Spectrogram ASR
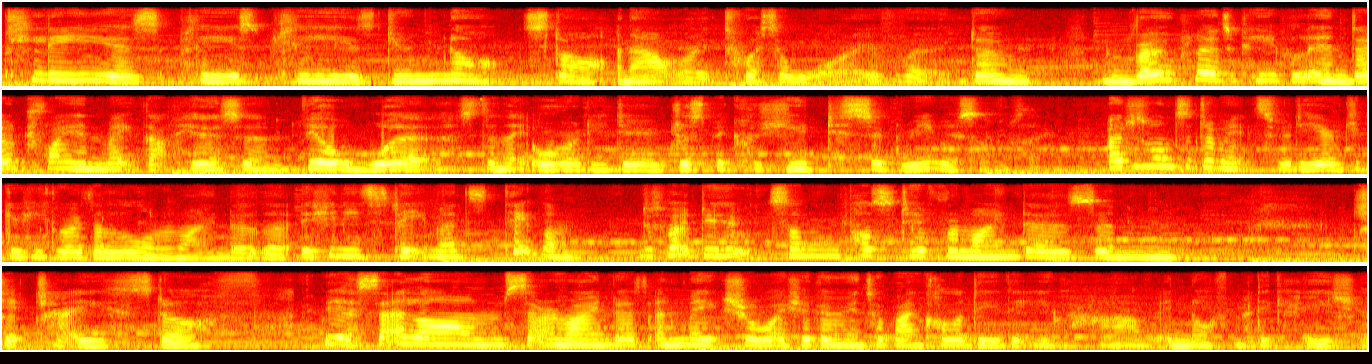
please, please, please do not start an outright Twitter war over it. Don't rope loads of people in. Don't try and make that person feel worse than they already do just because you disagree with something. I just wanted to make this video to give you guys a little reminder that if you need to take meds, take them. Just want to do some positive reminders and chit chatty stuff. But yeah, set alarms, set reminders and make sure if you're going into a bank holiday that you have enough medication.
